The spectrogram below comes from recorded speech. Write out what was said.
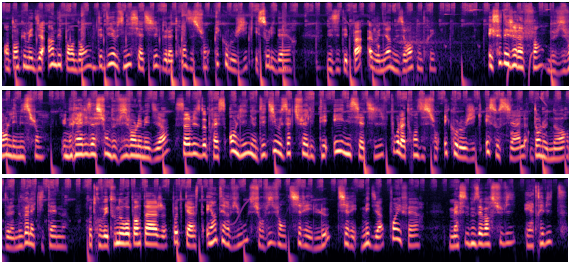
en tant que média indépendant dédié aux initiatives de la transition écologique et solidaire. N'hésitez pas à venir nous y rencontrer. Et c'est déjà la fin de Vivant l'émission, une réalisation de Vivant le Média, service de presse en ligne dédié aux actualités et initiatives pour la transition écologique et sociale dans le nord de la Nouvelle-Aquitaine. Retrouvez tous nos reportages, podcasts et interviews sur vivant-le-média.fr. Merci de nous avoir suivis et à très vite.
